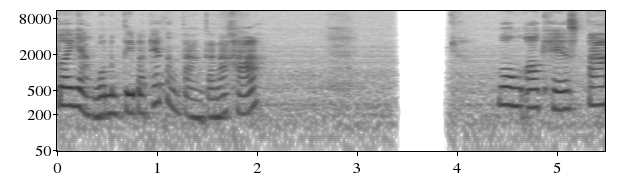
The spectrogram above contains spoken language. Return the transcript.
ตัวอย่างวงดนตรีประเภทต่างๆ กันนะคะ วงออเคสตรา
